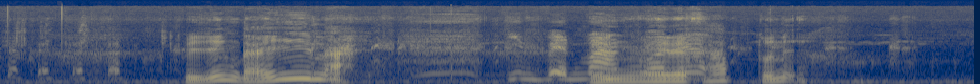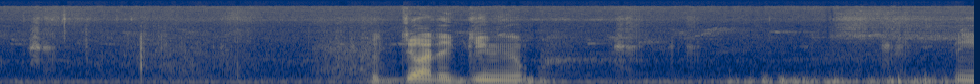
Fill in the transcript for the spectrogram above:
ๆเป็นยังไงล่ะกินเป็นเป็นมากไงตัวเลเนี้ยยครับ ตัวนี้ สุดยอดจริงๆครับ นี่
